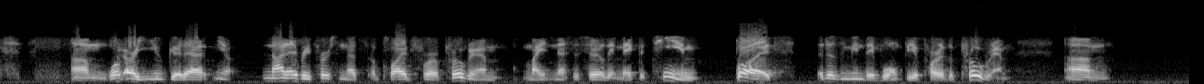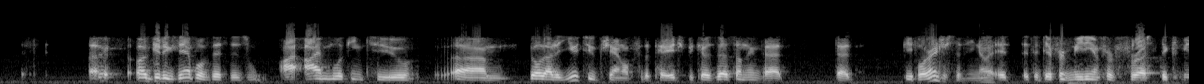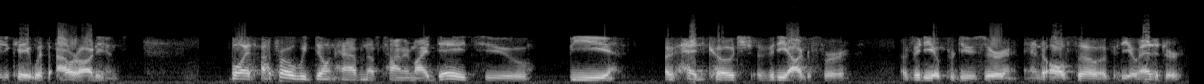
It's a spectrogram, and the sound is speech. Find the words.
um, what are you good at? You know not every person that's applied for a program might necessarily make the team but that doesn't mean they won't be a part of the program. Um, a, a good example of this is I, I'm looking to um, build out a YouTube channel for the page because that's something that that people are interested in. You know, it, it's a different medium for for us to communicate with our audience. But I probably don't have enough time in my day to be a head coach, a videographer, a video producer, and also a video editor.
